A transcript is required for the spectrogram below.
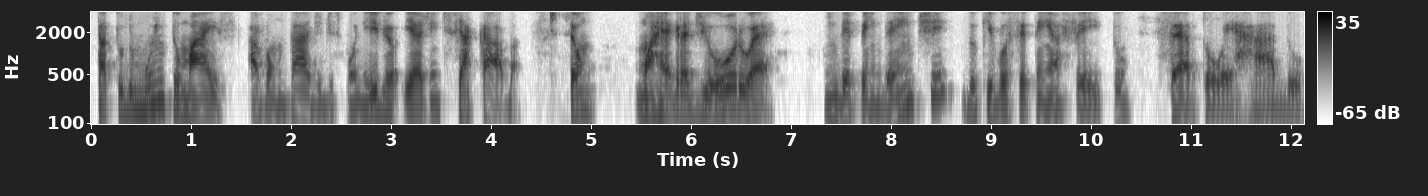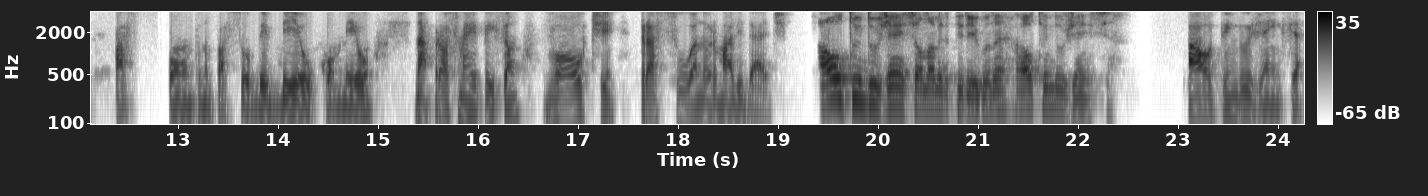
está tudo muito mais à vontade disponível e a gente se acaba. Então, uma regra de ouro é: independente do que você tenha feito, certo ou errado, passou ponto, não passou, bebeu, comeu, na próxima refeição, volte para sua normalidade. Autoindulgência é o nome do perigo, né? Autoindulgência autoindulgência.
